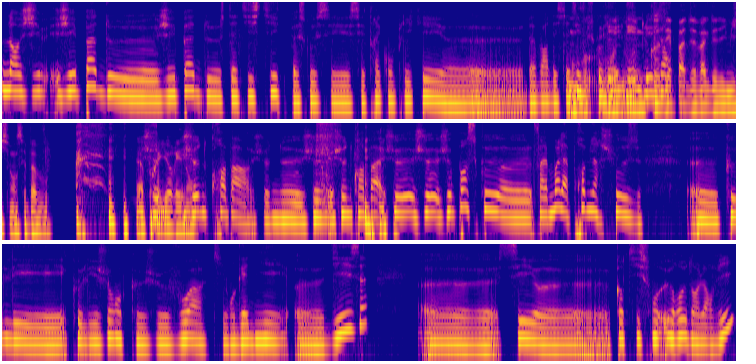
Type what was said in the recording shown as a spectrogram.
Non, j'ai pas de j'ai pas de statistiques parce que c'est très compliqué euh, d'avoir des Vous, statistiques. parce que vous- les- vous les- ne les causez gens- pas de vague de démission, c'est pas vous A je- ne crois pas. Je ne je, je ne crois pas. je, je, pense que euh, enfin moi la première chose euh, que les que les gens que je vois qui ont gagné euh, disent c'est quand ils sont heureux dans leur vie,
